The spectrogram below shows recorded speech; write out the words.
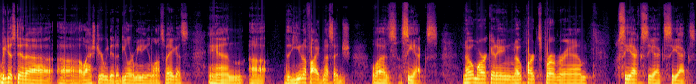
We just did a, uh, last year we did a dealer meeting in Las Vegas, and uh, the unified message was CX. No marketing, no parts program, CX, CX, CX.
